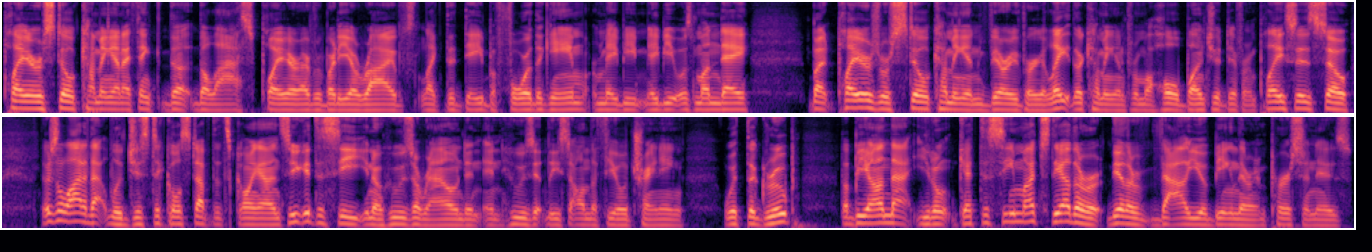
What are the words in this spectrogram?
Players still coming in. I think the the last player, everybody arrived like the day before the game, or maybe maybe it was Monday. But players were still coming in very, very late. They're coming in from a whole bunch of different places. So there's a lot of that logistical stuff that's going on. So you get to see, you know, who's around and, and who's at least on the field training with the group. But beyond that, you don't get to see much. The other the other value of being there in person is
